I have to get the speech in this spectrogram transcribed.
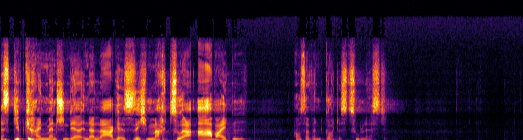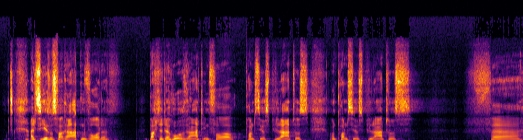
Es gibt keinen Menschen, der in der Lage ist, sich Macht zu erarbeiten, außer wenn Gott es zulässt. Als Jesus verraten wurde, brachte der Hohe Rat ihn vor Pontius Pilatus und Pontius Pilatus ver,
